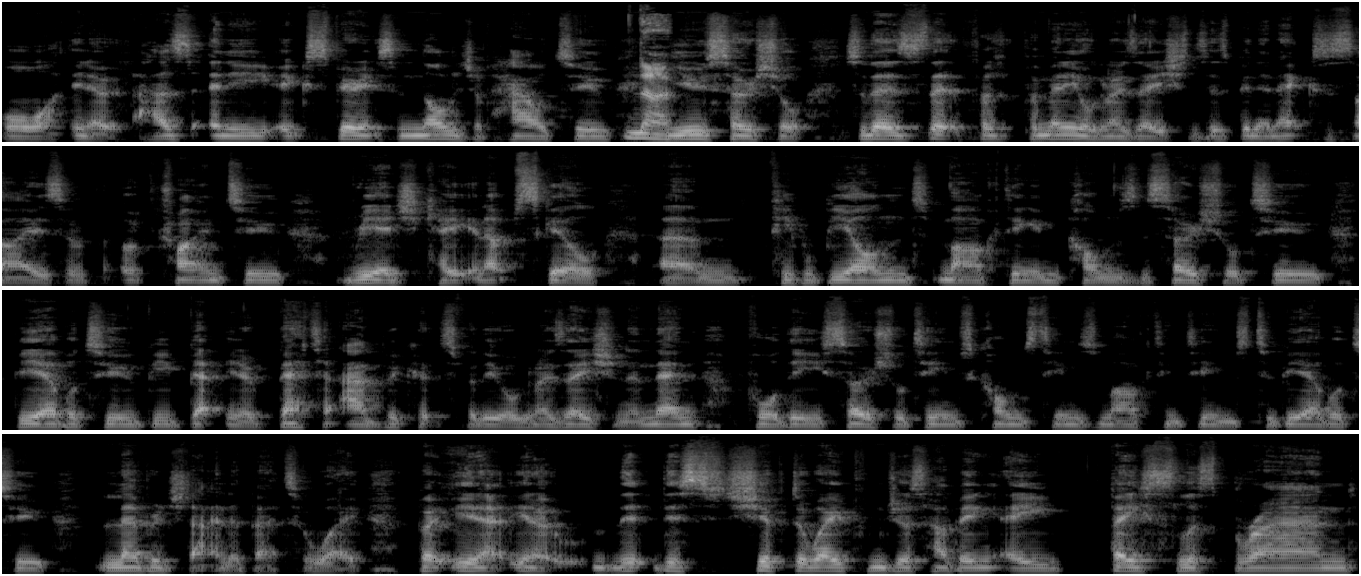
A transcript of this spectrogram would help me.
or you know has any experience and knowledge of how to no. use social so there's for, for many organizations there's been an exercise of, of trying to re-educate and upskill um, people beyond marketing and comms and social to be able to be, be, you know better advocates for the organization and then for the social teams comms teams marketing teams to be able to leverage that in a better way but you know you know th- this shift away from just having a faceless brand,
